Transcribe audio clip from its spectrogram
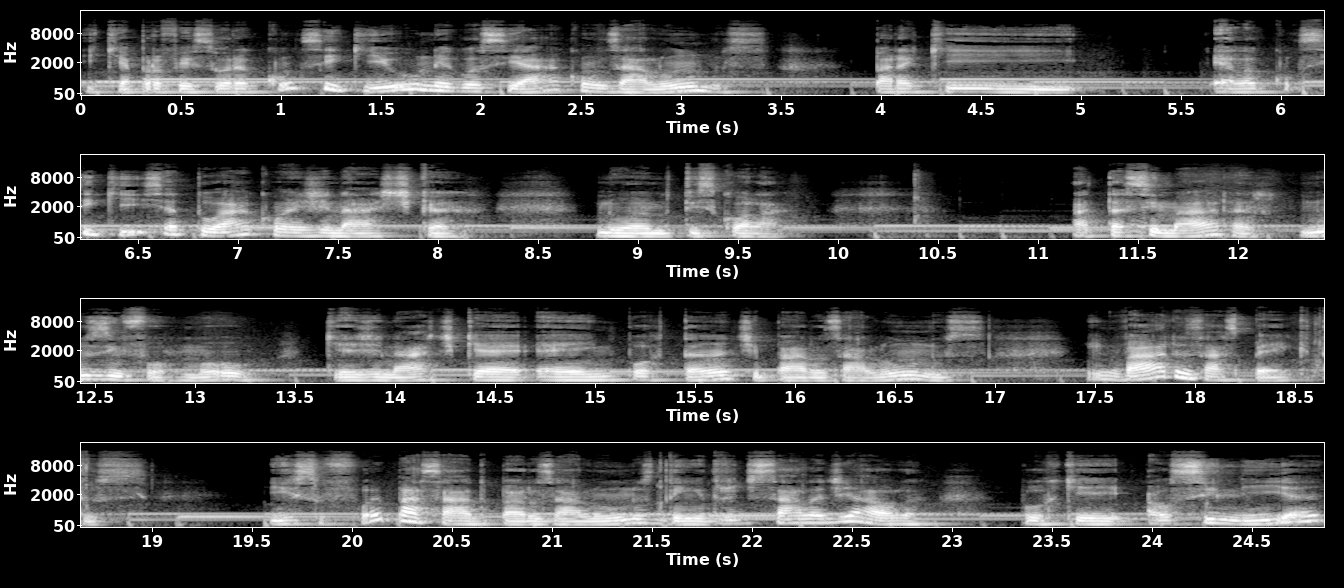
e que a professora conseguiu negociar com os alunos para que ela conseguisse atuar com a ginástica no âmbito escolar. A Tassimara nos informou que a ginástica é, é importante para os alunos em vários aspectos. Isso foi passado para os alunos dentro de sala de aula, porque auxilia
